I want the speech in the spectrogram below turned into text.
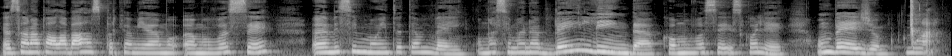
Eu sou Ana Paula Barros porque eu me amo, amo você. Ame-se muito também. Uma semana bem linda, como você escolher. Um beijo. Mua.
